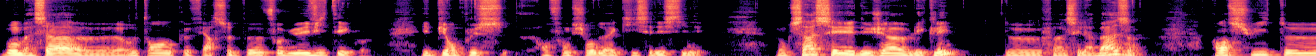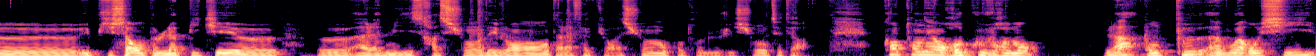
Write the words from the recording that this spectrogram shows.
bon bah ça, euh, autant que faire se peut, faut mieux éviter quoi. Et puis en plus, en fonction de à qui c'est destiné. Donc ça c'est déjà les clés. Enfin c'est la base. Ensuite, euh, et puis ça on peut l'appliquer euh, à l'administration des ventes, à la facturation, au contrôle de gestion, etc. Quand on est en recouvrement, là on peut avoir aussi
